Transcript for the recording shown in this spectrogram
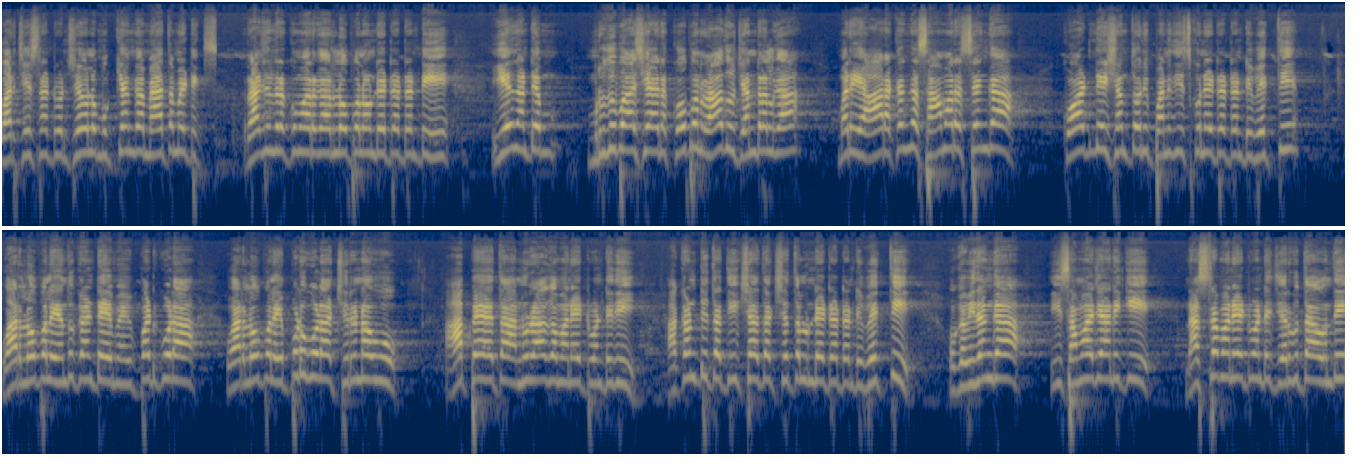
వారు చేసినటువంటి సేవలు ముఖ్యంగా మ్యాథమెటిక్స్. రాజేంద్ర కుమార్ గారి లోపల ఉండేటటువంటి ఏదంటే మృదు భాష ఆయన కోపం రాదు జనరల్గా మరి ఆ రకంగా సామరస్యంగా కోఆర్డినేషన్తో పని తీసుకునేటటువంటి వ్యక్తి. వారి లోపల ఎందుకంటే మేము ఇప్పటికి కూడా వారి లోపల ఎప్పుడు కూడా చిరునవ్వు ఆప్యాయత అనురాగం అనేటువంటిది అకంఠిత దీక్షా దక్షతలు ఉండేటటువంటి వ్యక్తి ఒక విధంగా ఈ సమాజానికి నష్టం అనేటువంటి జరుగుతూ ఉంది.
